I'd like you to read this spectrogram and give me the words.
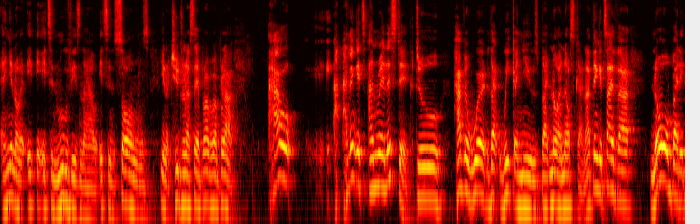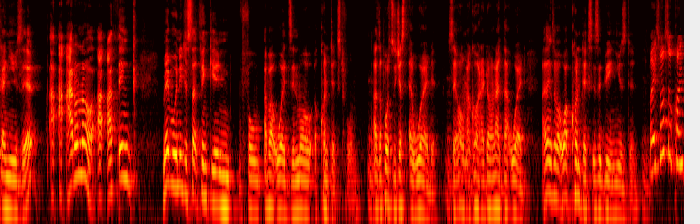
and you know it, it, it's in movies now it's in songs you know children are saying blah blah blah how i think it's unrealistic to have a word that we can use but no one else can i think it's either nobody can use it i, I, I don't know. I, I think maybe we need to start thinking for about words in more a context form as opposed to just a word. Say oh my god i don't like that word. I think it's about what context is it being used in? But it's also con-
